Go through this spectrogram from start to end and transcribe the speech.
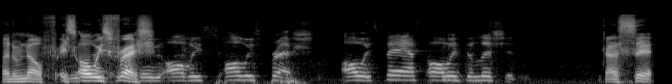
Let him know. It's always fresh. Baby, always, always fresh. Always fast. Always delicious. That's it.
